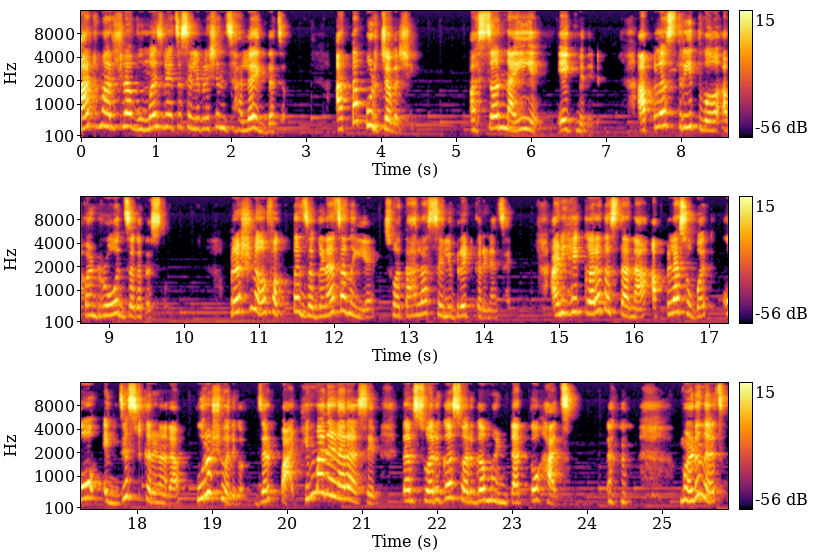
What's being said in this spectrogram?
आठ मार्चला वुमन्स डेचं सेलिब्रेशन झालं एकदाचं. आता पुढच्या वर्षी. असं नाहीये. एक मिनिट आपलं स्त्रीत्व आपण रोज जगत असतो. प्रश्न फक्त जगण्याचा नाहीये स्वतःला सेलिब्रेट करण्याचा आहे. आणि हे करत असताना आपल्यासोबत को एक्झिस्ट करणारा पुरुष वर्ग जर पाठिंबा देणारा असेल तर स्वर्ग स्वर्ग म्हणतात तो हाच. म्हणूनच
